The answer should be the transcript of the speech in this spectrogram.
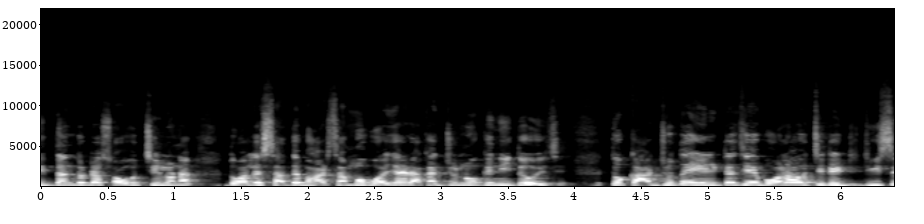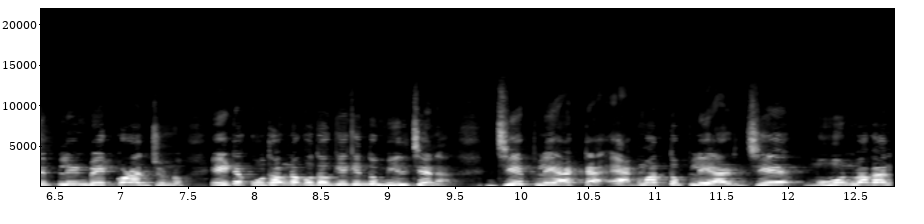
সিদ্ধান্তটা সহজ ছিল না, দলের সাথে ভারসাম্য বজায় রাখার জন্য ওকে নিতে হয়েছে। তো কার্যত এইটা যে বলা হচ্ছে যে ডিসিপ্লিন ব্রেক করার জন্য, এইটা কোথাও না কোথাও গিয়ে কিন্তু মিলছে না। যে প্লেয়ারটা একমাত্র প্লেয়ার যে মোহনবাগান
